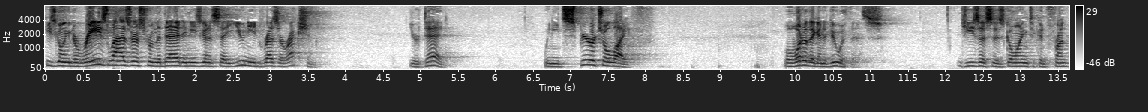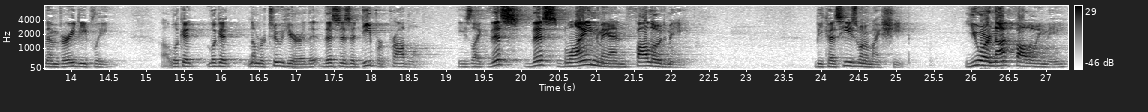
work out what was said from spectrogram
he's going to raise Lazarus from the dead and he's going to say, You need resurrection. You're dead. We need spiritual life. Well, what are they going to do with this? Jesus is going to confront them very deeply. Uh, look, at, look at number two here. This is a deeper problem. He's like, this, this blind man followed me because he's one of my sheep. You are not following me.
